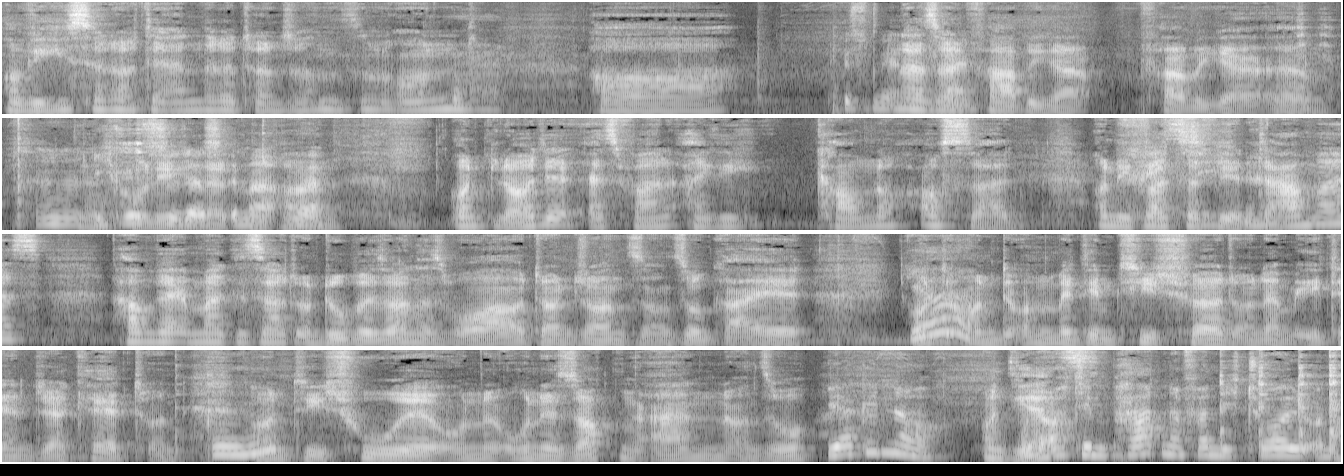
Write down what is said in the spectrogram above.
Und wie hieß er noch, der andere Don Johnson? Und, oh, Ist mir na, so ein farbiger, farbiger ähm, ich wusste Kollege das da immer, aber- Und Leute, es waren eigentlich kaum noch Aussagen. Und ich weiß, dass wir ne? damals haben wir immer gesagt, und du besonders, wow, Don Johnson und so geil. Und, Ja. und, und mit dem T-Shirt und dem Eden Jackett und, Mhm. und die Schuhe ohne, ohne Socken an und so. Ja, genau. Und Und, auch den Partner fand ich toll und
